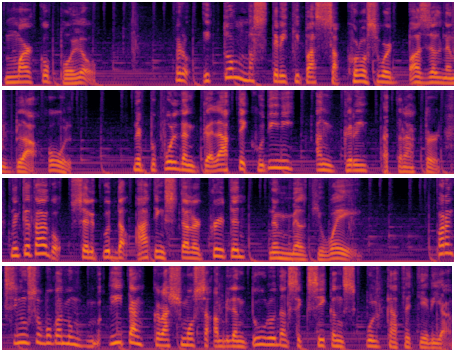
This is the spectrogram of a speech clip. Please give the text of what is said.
Marco Polo. Pero itong mas tricky pa sa crossword puzzle ng black hole. Nagpupul ng galactic Houdini ang Great Attractor. Nagtatago sa likod ng ating stellar curtain ng Milky Way Parang sinusubukan mong makita ang crush mo sa kabilang dulo ng siksikang school cafeteria.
